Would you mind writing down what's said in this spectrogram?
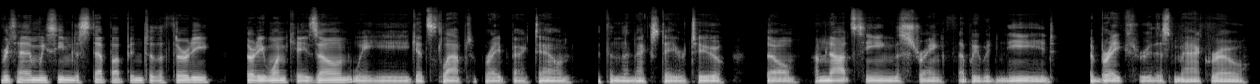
Every time we seem to step up into the 30, 31K zone, we get slapped right back down within the next day or two. So I'm not seeing the strength that we would need to break through this macro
